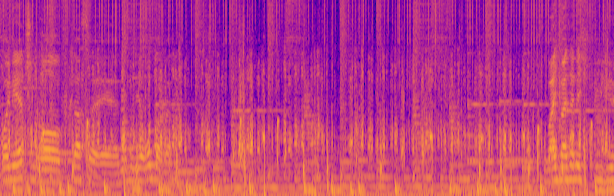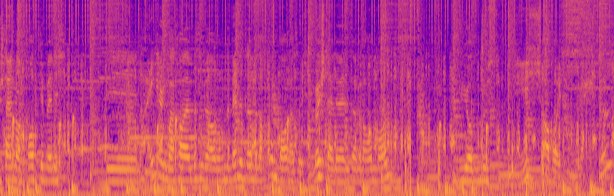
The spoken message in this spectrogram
Freue mich jetzt schon drauf. Klasse, ey. Wenn wir hier runterrennen. Wobei ich weiß ja nicht, wie viele Steine noch drauf gehen, wenn ich den Eingang mache, aber müssen wir auch noch eine Wendeltreppe nach oben bauen. Also ich möchte eine Wendeltreppe nach oben bauen. Wir müssen nicht, aber ich möchte.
